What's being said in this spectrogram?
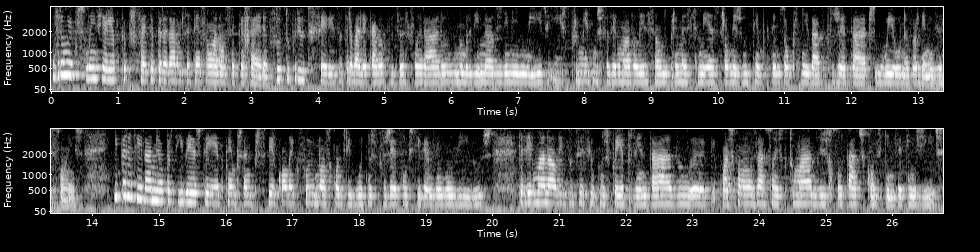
O verão é por excelência a época perfeita para darmos atenção à nossa carreira. Fruto do período de férias, o trabalho acaba por desacelerar, o número de e-mails diminuir e isto permite-nos fazer uma avaliação do primeiro semestre ao mesmo tempo que temos a oportunidade de projetar o eu nas organizações. E para tirar melhor partido desta época é importante perceber qual é que foi o nosso contributo nos projetos em que estivemos envolvidos, fazer uma análise do desafio que nos foi apresentado, eh, quais foram as ações que tomámos e os resultados que conseguimos atingir.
